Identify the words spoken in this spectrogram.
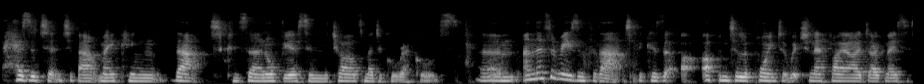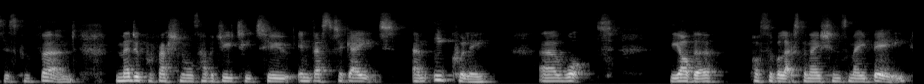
hesitant about making that concern obvious in the child's medical records. Um, and there's a reason for that, because up until a point at which an FII diagnosis is confirmed, medical professionals have a duty to investigate um, equally uh, what the other possible explanations may be.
